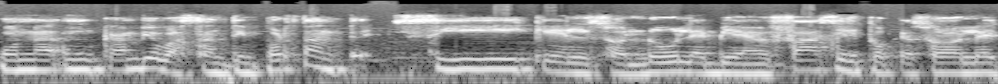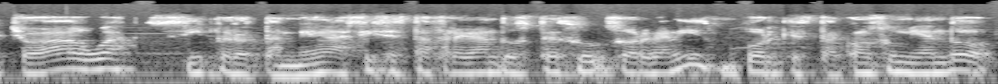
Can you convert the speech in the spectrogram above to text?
una- un cambio bastante importante. Sí que el soluble es bien fácil porque solo le echo agua, sí, pero también así se está fregando usted su, su organismo porque está consumiendo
